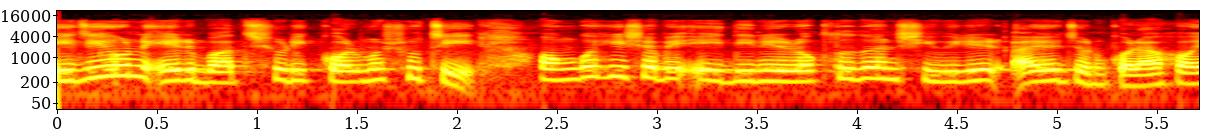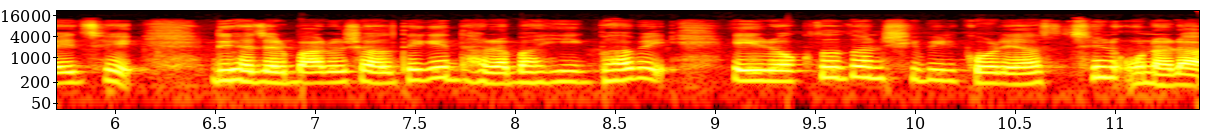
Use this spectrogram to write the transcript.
রিজিয়ন এর বাৎসরিক কর্মসূচির অঙ্গ হিসাবে এই দিনের রক্তদান শিবিরের আয়োজন করা হয়েছে। দুই হাজার বারো সাল থেকে ধারাবাহিকভাবে এই রক্তদান শিবির করে আসছেন ওনারা।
